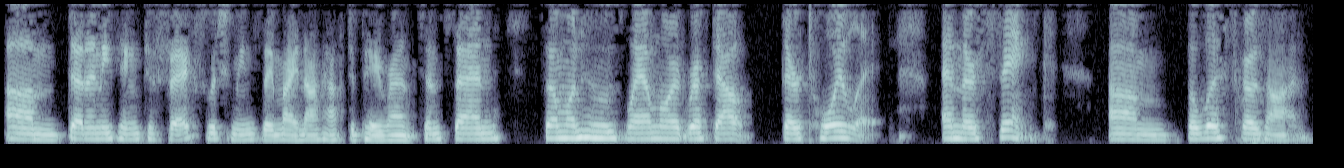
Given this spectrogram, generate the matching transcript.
um, done anything to fix, which means they might not have to pay rent since then. Someone whose landlord ripped out their toilet and their sink. Um, the list goes on.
